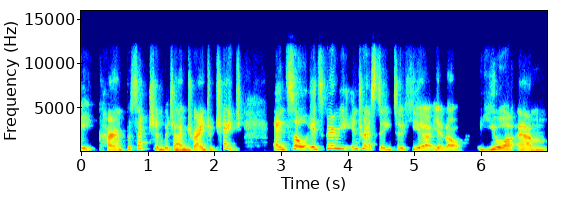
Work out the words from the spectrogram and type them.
a current perception which mm-hmm. i'm trying to change. And so it's very interesting to hear you know your um,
